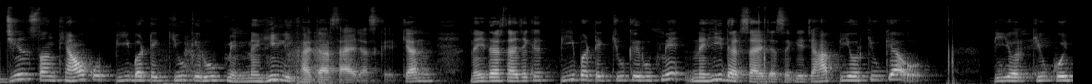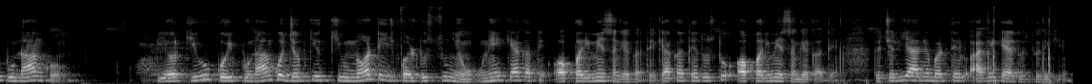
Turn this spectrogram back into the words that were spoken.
जिन संख्याओं को पी बटे क्यू के रूप में नहीं लिखा दर्शाया जा सके, क्या नहीं दर्शाया जा सके? पी बटे क्यू के रूप में नहीं दर्शाया जा सके, जहाँ पी और क्यू क्या हो? पी और क्यू कोई पूर्णांक हो। पी और क्यू कोई पूर्णांक हो जबकि q not is equal to शून्य हो, उन्हें क्या कहते हैं? अपरिमेय संख्या कहते हैं। क्या कहते हैं दोस्तों? अपरिमेय संख्या कहते हैं। तो चलिए आगे बढ़ते हैं। आगे क्या है दोस्तों? देखिए।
